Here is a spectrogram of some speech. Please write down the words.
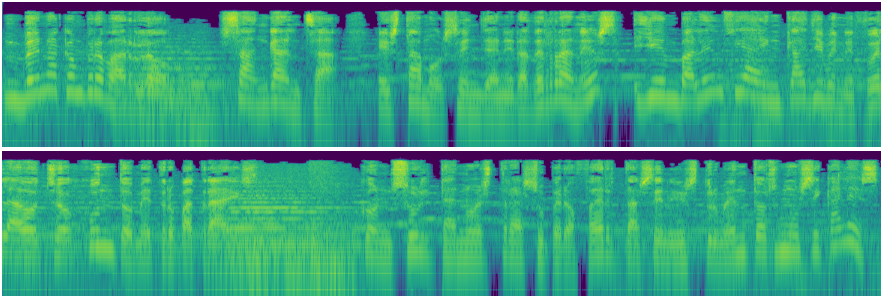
Ven a comprobarlo. Sangancha, estamos en Llanera de Ranes y en Valencia en calle Venezuela 8 junto Metro Patrais. Consulta nuestras superofertas en instrumentos musicales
